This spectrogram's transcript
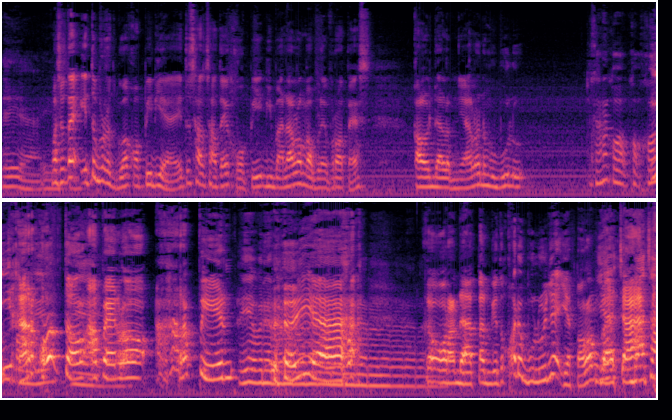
Iya, iya. Maksudnya itu menurut gue kopi dia itu satu-satunya kopi di mana lo nggak boleh protes kalau dalamnya lo nemu bulu. Karena kok kok kontol. Iya karena ya. kontol, Iya, apa yang lo harapin Iya benar benar. benar, Iya. benar, benar, benar, benar. Ke orang datang gitu, kok ada bulunya? Ya tolong Ya, baca. Baca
